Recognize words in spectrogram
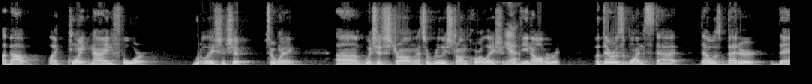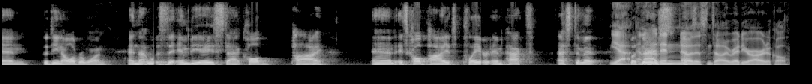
about like 0.94 relationship to winning um, which is strong. That's a really strong correlation Yeah. the dean oliver rating. But there was one stat that was better than the Dean Oliver one, and that was the NBA stat called PIE, and it's called PIE. It's player impact estimate. Yeah, but and I didn't know this until I read your article.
